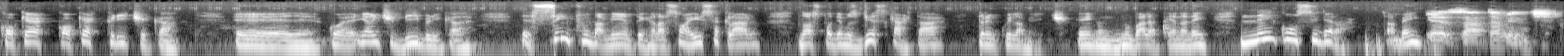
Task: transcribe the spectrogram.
qualquer, qualquer crítica é, é, antibíblica, é, sem fundamento em relação a isso, é claro, nós podemos descartar tranquilamente. Não, não vale a pena nem, nem considerar. Tá bem? Exatamente.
